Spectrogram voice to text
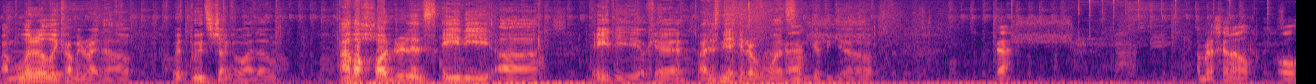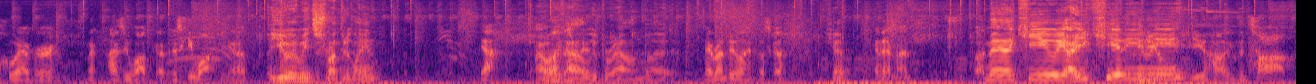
I'm literally coming right now with boots jungle item. I have 180 uh 80, okay? I just need to hit her once and I'm good to go. Okay. I'm just gonna ult whoever as you walk up. Just keep walking up. You and me just run through lane? Yeah. I want to kind of loop around, but Hey, run through lane. Let's go. yep. And never mind. Fuck. Man, Kiwi, are you kidding you, me? you hugged the top.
